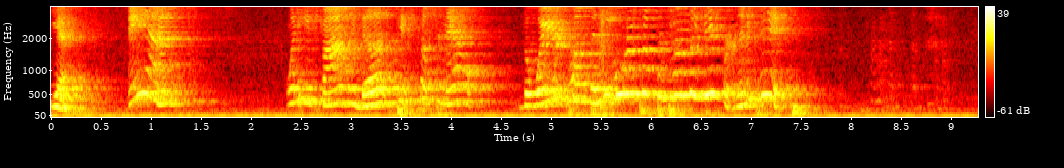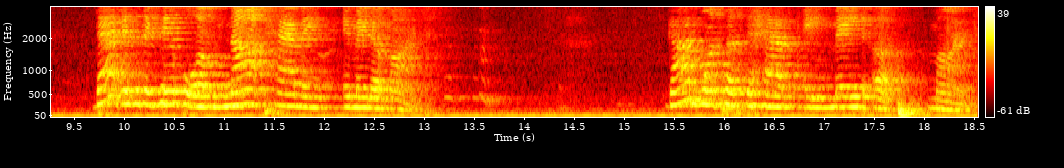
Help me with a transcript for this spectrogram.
Yes. And when he finally does pick something out, the waiter comes and he orders something totally different than he picked. That is an example of not having a made up mind. God wants us to have a made up mind.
